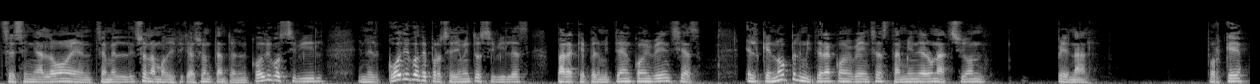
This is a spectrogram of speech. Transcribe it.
se señaló, en, se hizo la modificación tanto en el Código Civil, en el Código de Procedimientos Civiles, para que permitieran convivencias. El que no permitiera convivencias también era una acción penal. ¿Por qué?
